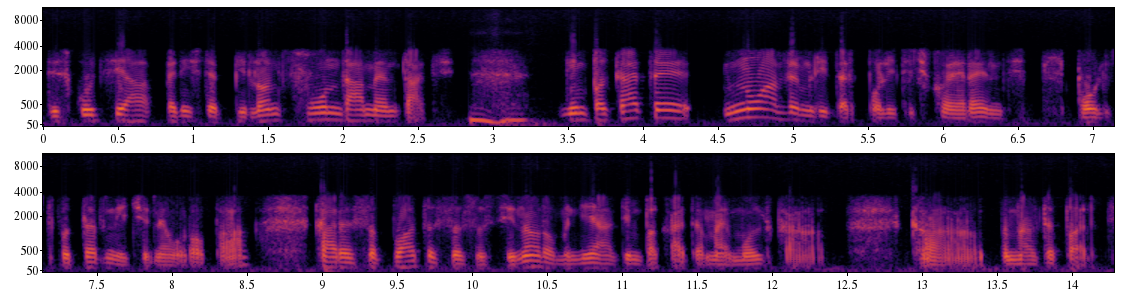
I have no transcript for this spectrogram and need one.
discuția pe niște piloni fundamentați. Mhm. Din păcate, nu avem lideri politici coerenți, puternici în Europa, care să poată să susțină România, din păcate, mai mult ca, ca în alte părți.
